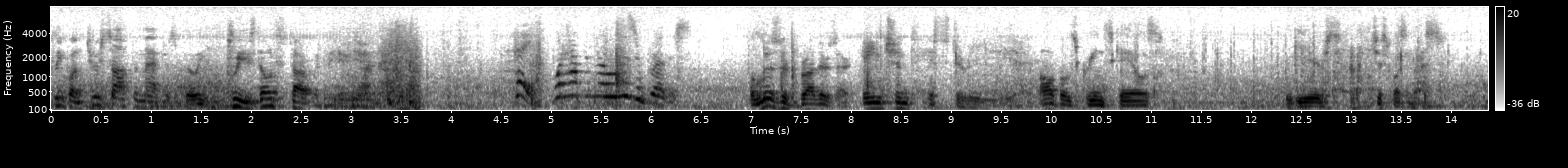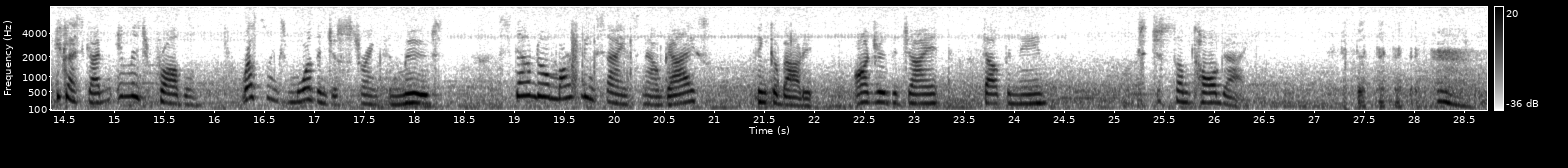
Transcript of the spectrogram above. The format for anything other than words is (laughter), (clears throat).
Sleep on too soft a mattress, Billy. Please don't start with me again. Hey, what happened to the Lizard Brothers? The Lizard Brothers are ancient history. All those green scales, the ears, just wasn't us. You guys got an image problem. Wrestling's more than just strength and moves. It's down to a marketing science now, guys. Think about it. Andre the Giant, without the name, is just some tall guy. (laughs)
